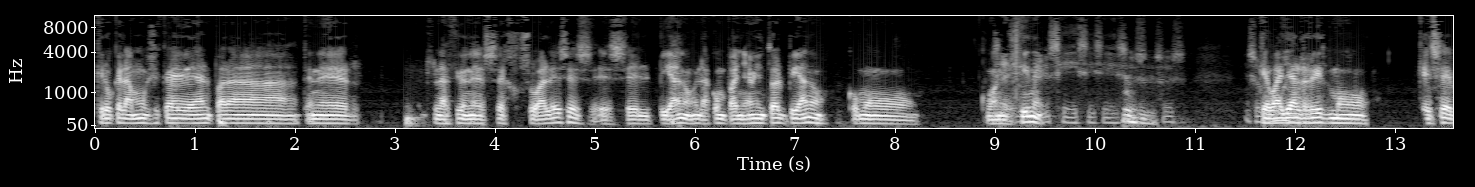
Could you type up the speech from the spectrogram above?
creo que la música ideal para tener relaciones sexuales es, es el piano, el acompañamiento al piano, como, como en el cine. Sí, sí, sí, eso, es, que vaya al ritmo, que se,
